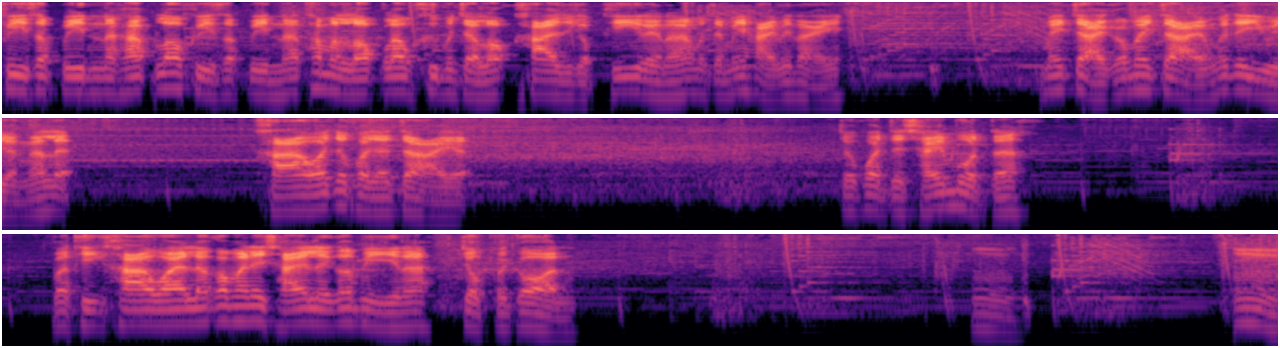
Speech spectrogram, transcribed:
ฟรีสปินนะครับรอบฟรีสปินนะถ้ามันล็อกแล้วคือมันจะล็อกคาอยู่กับที่เลยนะ มันจะไม่หายไปไหน ไม่จ่ายก็ไม่จ่ายมันก็จะอยู่อย่างนั้นแหละคาไว้จนกว่าจะจ่ายอะ่ะจนกว่าจะใช้หมดนะบางทีคาไว้แล้วก็ไม่ได้ใช้เลยก็มีนะจบไปก่อน อืมอืม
